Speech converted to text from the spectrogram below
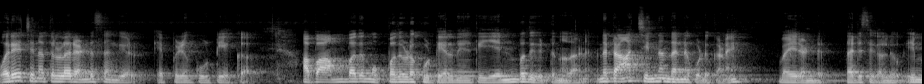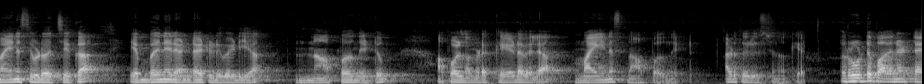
ഒരേ ചിഹ്നത്തിലുള്ള രണ്ട് സംഖ്യകൾ എപ്പോഴും കൂട്ടിയേക്കുക. അപ്പോൾ അമ്പത് മുപ്പതൂടെ കൂട്ടിയാൽ നിങ്ങൾക്ക് എൺപത് കിട്ടുന്നതാണ്. എന്നിട്ട് ആ ചിഹ്നം തന്നെ കൊടുക്കണേ ബൈ രണ്ട്. ദാറ്റ് ഇസ് ഈ മൈനസ് ഇവിടെ വെച്ചേക്കുക. എൺപതിനെ രണ്ടായിട്ട് ഡിവൈഡ് ചെയ്യുക. നാൽപ്പത് കിട്ടും. അപ്പോൾ നമ്മുടെ കെയുടെ വില മൈനസ് നാൽപ്പത് കിട്ടും. അടുത്തൊരു ക്വസ്റ്റ്യൻ നോക്കിയാൽ. റൂട്ട് പതിനെട്ട്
